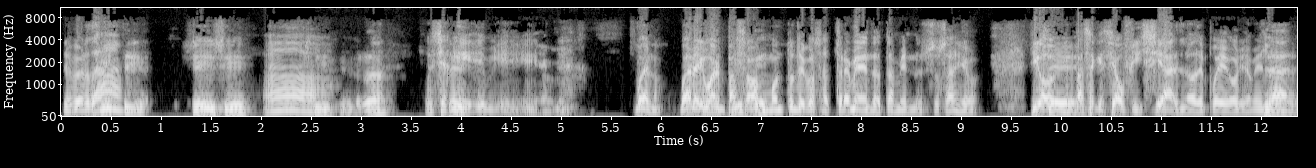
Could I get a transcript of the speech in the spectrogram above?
¿de verdad? Sí, sí, sí, Ah. sí, de verdad. O sea Sí. que, eh, eh, bueno, bueno, igual pasaban ¿Viste? un montón de cosas tremendas también en esos años. Digo, Sí. que pasa que sea oficial, ¿no? Después, obviamente, Claro,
